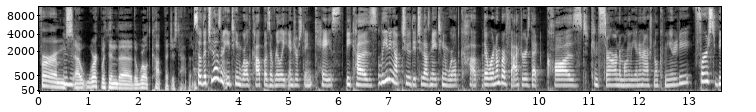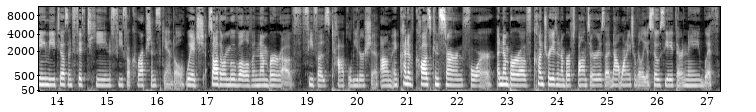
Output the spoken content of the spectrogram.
firms uh, work within the, the World Cup that just happened? So the 2018 World Cup was a really interesting case because leading up to the 2018 World Cup, there were a number of factors that caused concern among the international community. First being the 2015 FIFA corruption scandal, which saw the removal of a number of FIFA's top leadership um, and kind of caused concern for a number of countries, a number of sponsors uh, not wanting to really associate their name with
